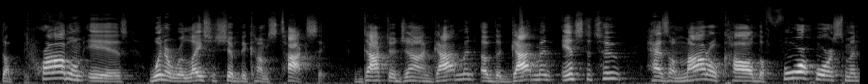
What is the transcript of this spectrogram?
The problem is when a relationship becomes toxic. Dr. John Gottman of the Gottman Institute has a model called the Four Horsemen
